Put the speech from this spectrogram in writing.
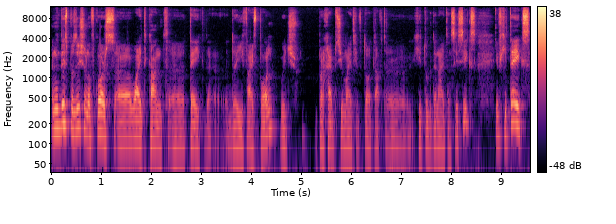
And in this position, of course, uh, white can't uh, take the, the e5 pawn, which perhaps you might have thought after he took the knight on c6. If he takes,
